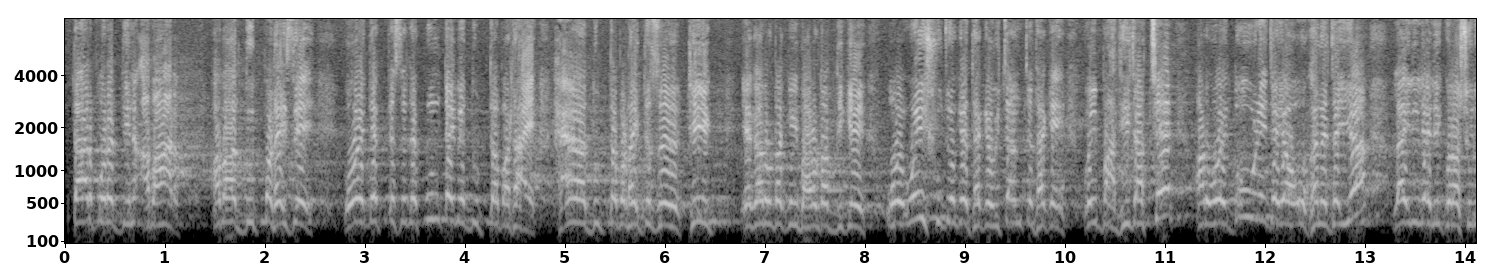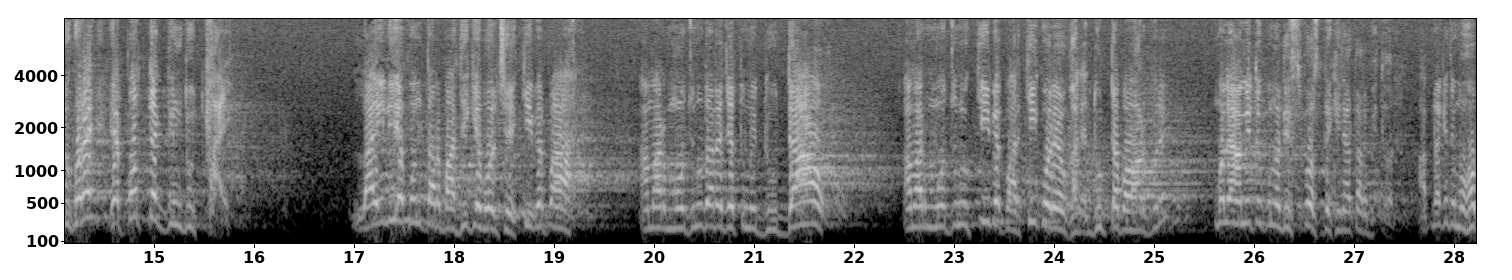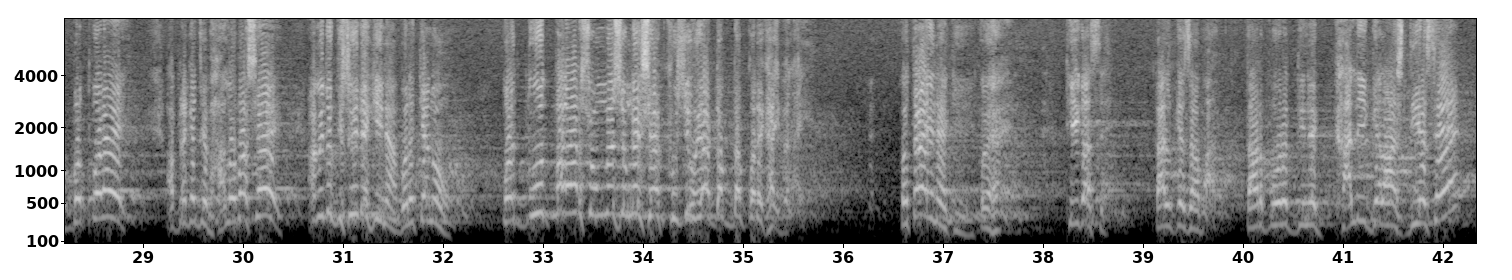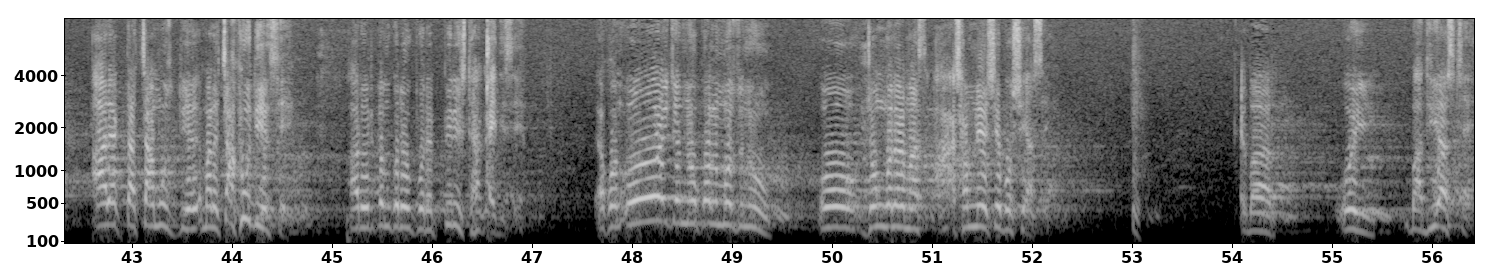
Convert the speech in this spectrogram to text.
তারপরের দিন আবার আবার দুধ পাঠাইছে। ওই দেখতেছে যে কোন টাইমে দুধটা পাঠায়। হ্যাঁ দুধটা পাঠাইতেছে। ঠিক এগারোটা কি বারোটার দিকে। ওই ওই সুযোগে থাকে, ওই চান্সে থাকে। ওই বাঁধি যাচ্ছে আর ওই দৌড়ে যাইয়া ওখানে যাইয়া লাইলি লাইলি করা শুরু করে, এ প্রত্যেক দিন দুধ খায়। লাইলি এখন তার বাঁধিকে বলছে, কি ব্যাপার? আমার মজনুদারে যে তুমি দুধ দাও, আমার মজনু কি ব্যাপার? কি করে ওখানে দুধটা পাওয়ার পরে? বলে, আমি তো কোনো রিসপন্স দেখি না তার ভিতর। আপনাকে যে মোহব্বত করে, আপনাকে যে ভালোবাসে, আমি তো কিছুই দেখি না। বলে, কেন? ওই দুধ পাওয়ার সঙ্গে সঙ্গে সে খুশি হইয়া টক করে খাই বেলায়। তাই নাকি? হ্যাঁ ঠিক আছে, কালকে যাবা। তারপরের দিনে খালি গ্লাস দিয়েছে আর একটা চামচ দিয়ে মানে চাকু দিয়েছে আর ওইরকম করে উপরে পিরিশ ঢাকাই দিছে। এখন ওই যে নকল মজনু, ও জঙ্গলের মাছ সামনে এসে বসে আছে। এবার ওই বাঁধি আসছে।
